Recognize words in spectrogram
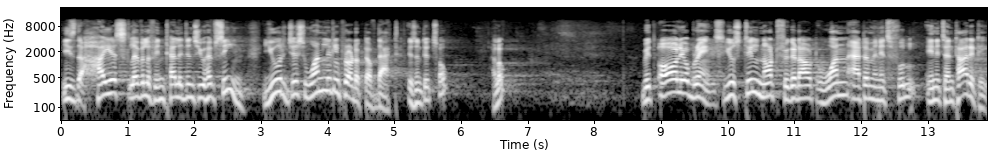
is the highest level of intelligence you have seen. You're just one little product of that, isn't it so? Hello? With all your brains, you still not figured out one atom in its full… in its entirety.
